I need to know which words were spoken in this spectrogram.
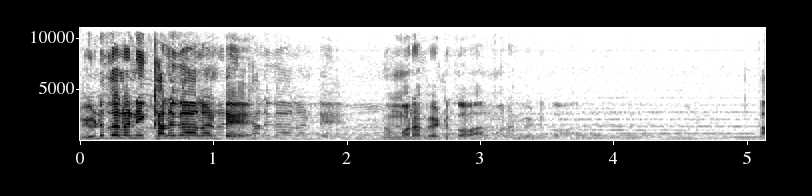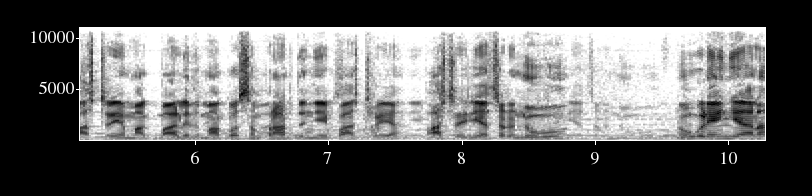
విడుదల నీకు కలగాలంటే నువ్వు మొర పెట్టుకోవాలి పాస్టర్య మాకు బాగాలేదు మా కోసం ప్రార్థన చేయి పాస్టర్య పాస్టర్ చేస్తాడు నువ్వు? నువ్వు కూడా ఏం చేయాలా?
